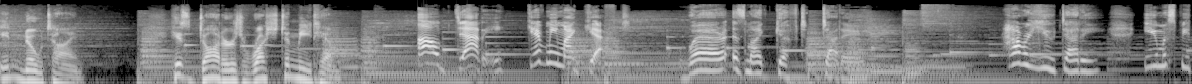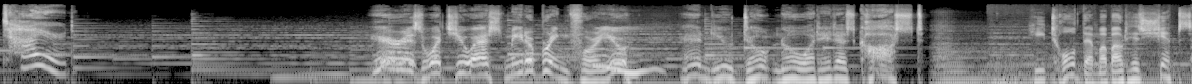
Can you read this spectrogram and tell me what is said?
in no time. His daughters rushed to meet him. Oh, Daddy, give me my gift. Where is my gift, Daddy? How are you, Daddy? You must be tired. Here is what you asked me to bring for you, mm-hmm. and you don't know what it has cost. He told them about his ships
